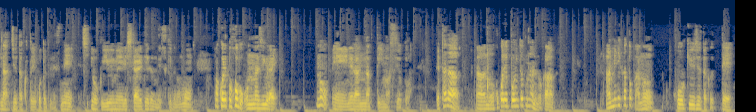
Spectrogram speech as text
な住宅ということでですね、よく有名で知られているんですけれども、まあ、これとほぼ同じぐらいの、えー、値段になっていますよと。で、ただ、あの、ここでポイントとなるのが、アメリカとかの高級住宅って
